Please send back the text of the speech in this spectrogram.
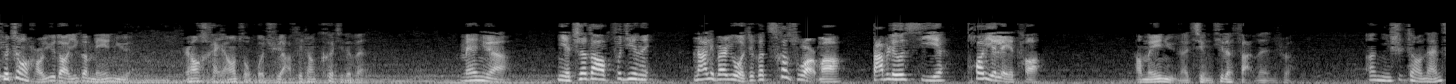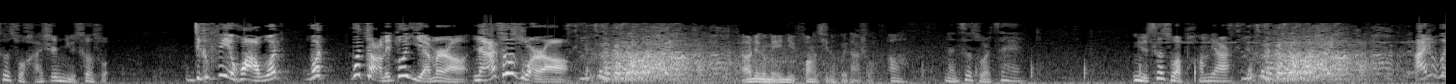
却正好遇到一个美女，然后海洋走过去啊，非常客气的问：“美女，你知道附近哪里边有这个厕所吗？WC toilet。”然后美女呢警惕的反问说：“啊，你是找男厕所还是女厕所？”你这个废话，我我我长得多爷们儿啊，男厕所啊。然后这个美女放心的回答说：“啊，男厕所在女厕所旁边。”哎呦我，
